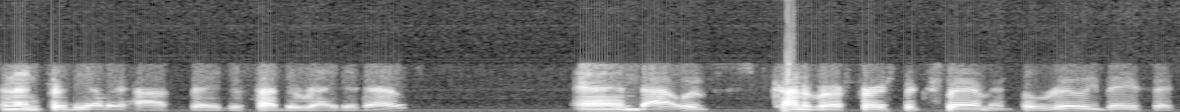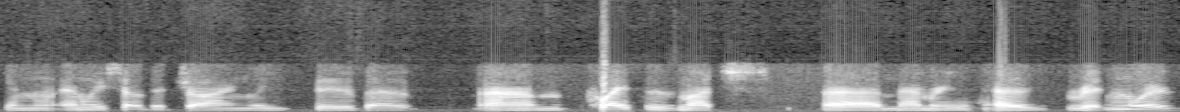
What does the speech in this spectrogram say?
and then for the other half, they just had to write it out. And that was kind of our first experiment, so really basic, and, and we showed that drawing leads to about um, twice as much uh, memory as written words.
